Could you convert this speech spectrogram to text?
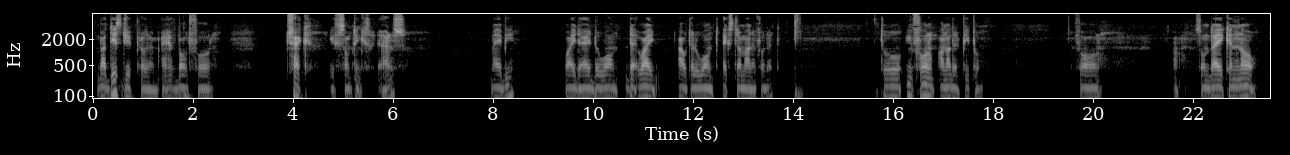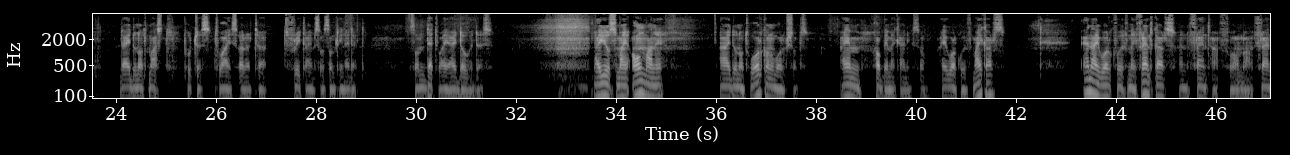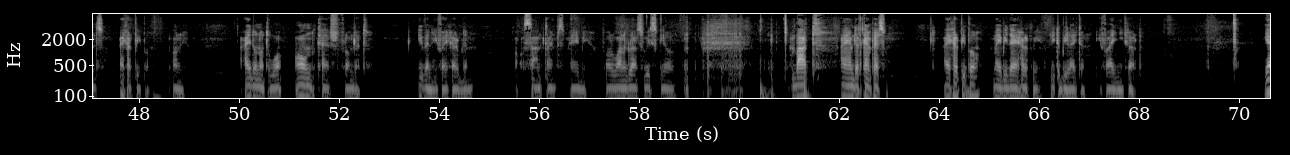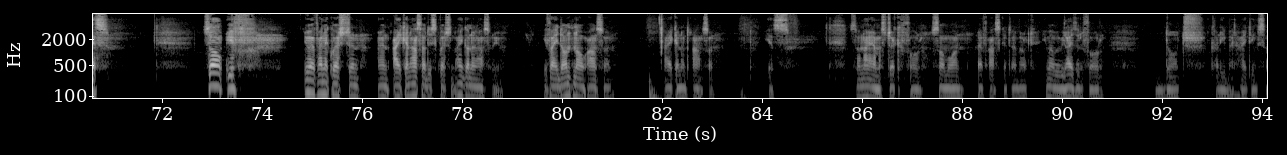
But this Jeep program I have bought for check if something else. Maybe. Why they do want why Autel want extra money for that to inform another people for uh, so they can know they do not must purchase twice or three times or something like that so that's why I do with this I use my own money. I do not work on workshops. I am hobby mechanic, so I work with my cars and I work with my friend cars and friend uh, for my friends. I help people only. I do not own cash from that, even if I help them. Sometimes, maybe for one glass whiskey or. but I am that kind of person. I help people, maybe they help me a little bit later if I need help. Yes. So if you have any question and I can answer this question, I'm gonna answer you. If I don't know answer, I cannot answer. Yes. So now I must check for someone have asked about immobilizer for Dodge caliber I think so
